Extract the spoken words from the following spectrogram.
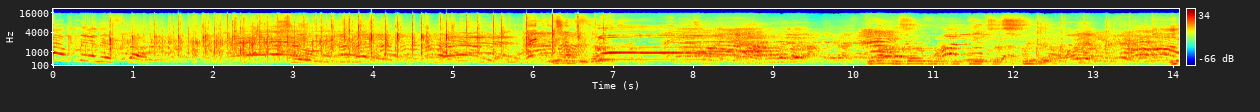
don't minister, this don't deserve We don't deserve what he gives us freely. We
